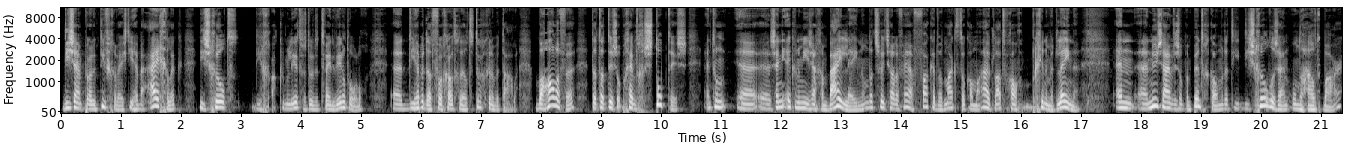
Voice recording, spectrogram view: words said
Die zijn productief geweest. Die hebben eigenlijk die schuld die geaccumuleerd was door de Tweede Wereldoorlog, uh, die hebben dat voor een groot gedeelte terug kunnen betalen. Behalve dat dat dus op een gegeven moment gestopt is. En toen uh, zijn die economieën zijn gaan bijlenen, omdat ze zoiets hadden van ja, fuck het, wat maakt het ook allemaal uit? Laten we gewoon beginnen met lenen. En uh, nu zijn we dus op een punt gekomen dat die, die schulden zijn onderhoudbaar.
